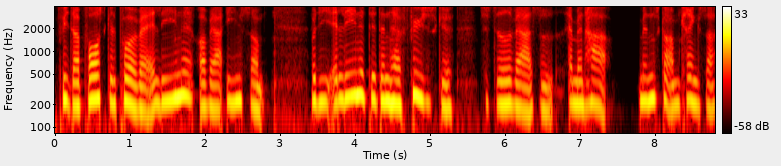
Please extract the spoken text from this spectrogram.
Fordi der er forskel på at være alene og være ensom. Fordi alene, det er den her fysiske tilstedeværelse, at man har mennesker omkring sig.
